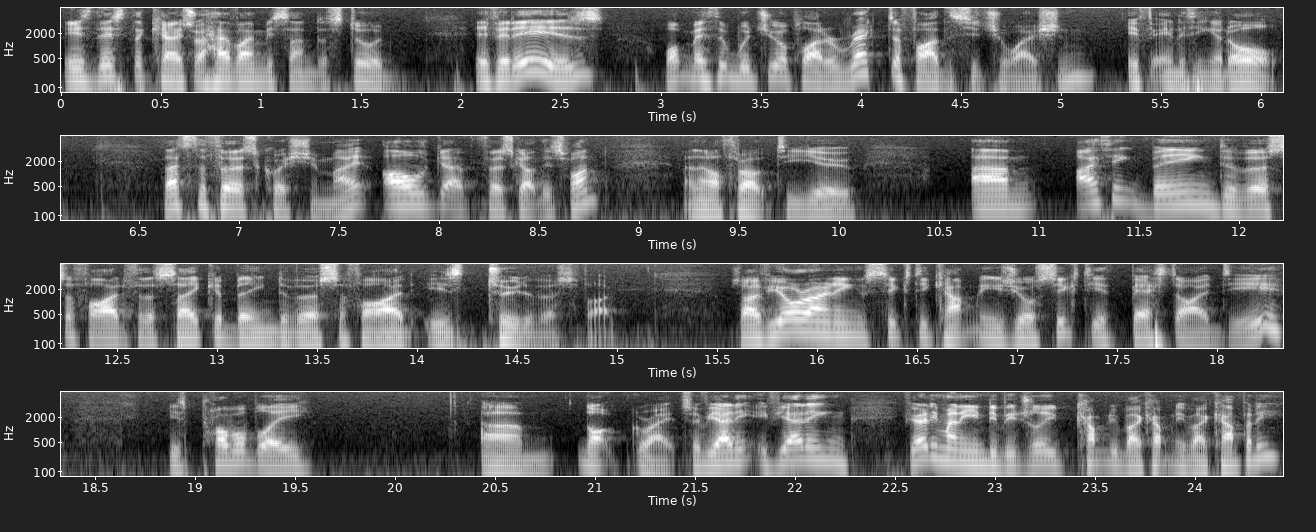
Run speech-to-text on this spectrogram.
Is this the case, or have I misunderstood? If it is, what method would you apply to rectify the situation, if anything at all? That's the first question, mate. I'll go first go at this one, and then I'll throw it to you. Um, I think being diversified for the sake of being diversified is too diversified. So if you're owning 60 companies, your 60th best idea is probably um, not great. So if you're adding if you're adding if you're adding money individually, company by company by company,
